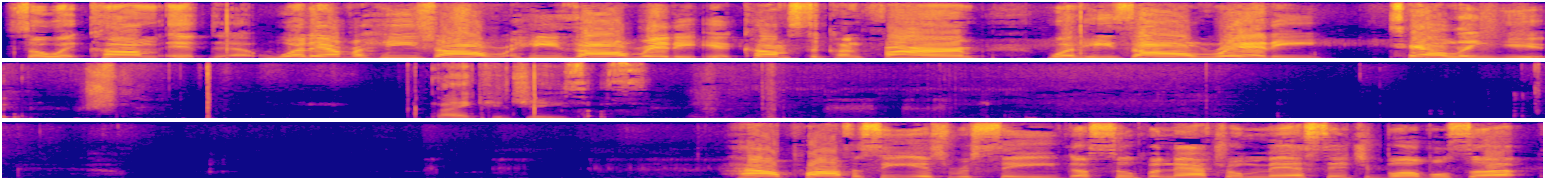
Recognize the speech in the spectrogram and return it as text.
So it come it whatever he's all he's already it comes to confirm what he's already telling you. Thank you, Jesus. How prophecy is received. A supernatural message bubbles up.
